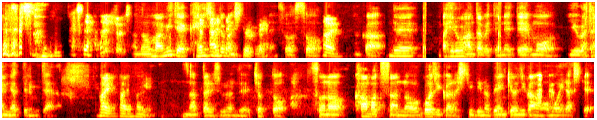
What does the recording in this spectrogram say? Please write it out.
あのまあ見て返信とかしてると ね、そうそう。はい。なんか、で、まあ、昼ご飯食べて寝て、もう夕方になってるみたいはいはいはい。な、なったりするんで、ちょっと、その川松さんの5時から7時の勉強時間を思い出して、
